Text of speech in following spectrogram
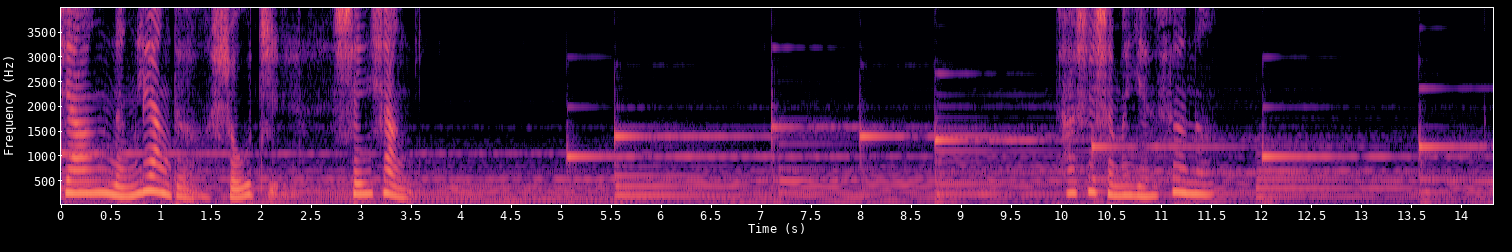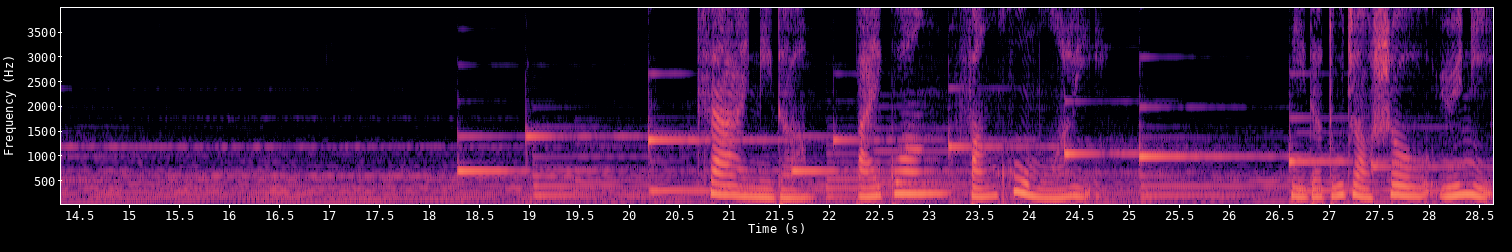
将能量的手指伸向你。它是什么颜色呢？在你的白光防护膜里，你的独角兽与你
